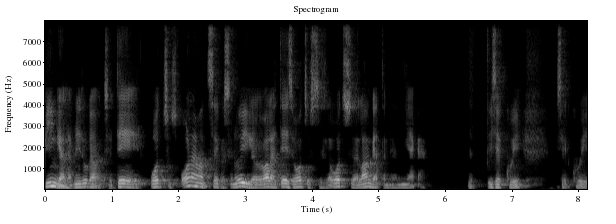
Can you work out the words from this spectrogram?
pinge läheb nii tugevaks ja tee otsus, olemata see, kas see on õige või vale, tee see otsus, selle otsuse langetamine on nii äge. et isegi kui, isegi kui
